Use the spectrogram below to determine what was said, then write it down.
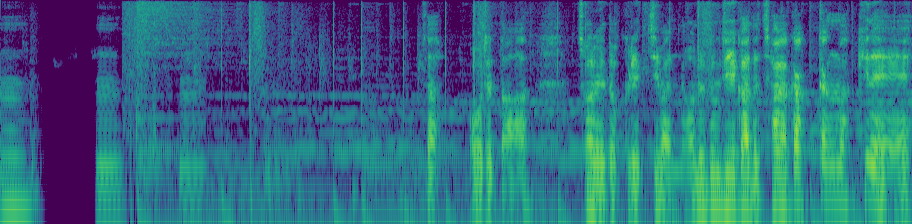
음, 음, 음, 음. 자, 오 됐다. 전에도 그랬지만 어느 둥지를 가도 차가 깍깍 막히네.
